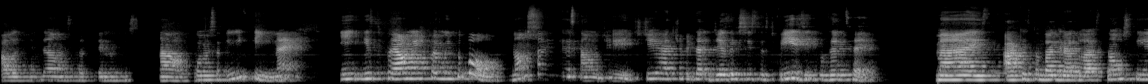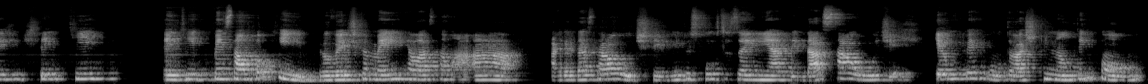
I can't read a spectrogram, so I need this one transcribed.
aula de dança, treino funcional, enfim, né? E isso realmente foi muito bom. Não só em questão de, de atividade, de exercícios físicos, etc. Mas a questão da graduação, sim, a gente tem que, tem que pensar um pouquinho. Eu vejo também em relação a, a área da saúde. Tem muitos cursos aí em AD da saúde que eu me pergunto, eu acho que não tem como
